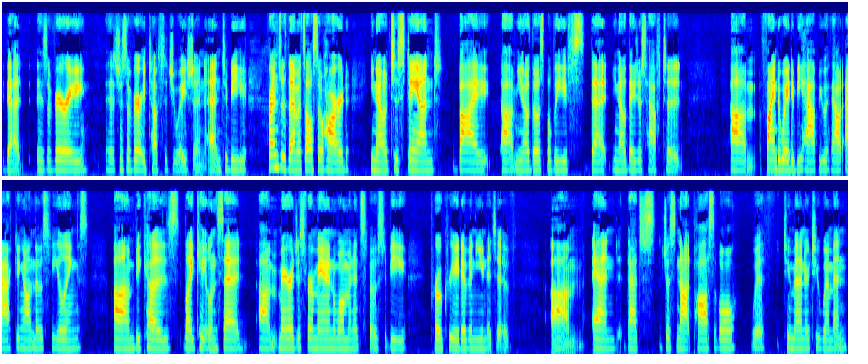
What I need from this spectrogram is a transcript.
that is a very it's just a very tough situation. And to be friends with them it's also hard you know to stand by um, you know those beliefs that you know they just have to um, find a way to be happy without acting on those feelings. Um, because like caitlin said um, marriage is for a man and a woman. It's supposed to be procreative and unitive. Um, and that's just not possible with two men or two women.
